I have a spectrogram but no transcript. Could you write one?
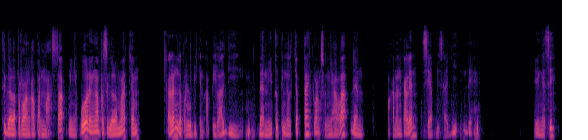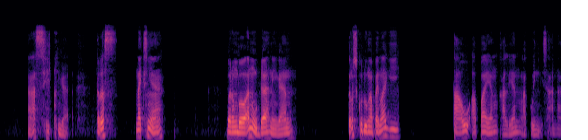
segala perlengkapan masak minyak goreng apa segala macam kalian nggak perlu bikin api lagi. Dan itu tinggal cetek langsung nyala dan makanan kalian siap disaji deh. Ya nggak sih? Asik nggak? Terus nextnya barang bawaan udah nih kan. Terus kudu ngapain lagi? Tahu apa yang kalian lakuin di sana.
